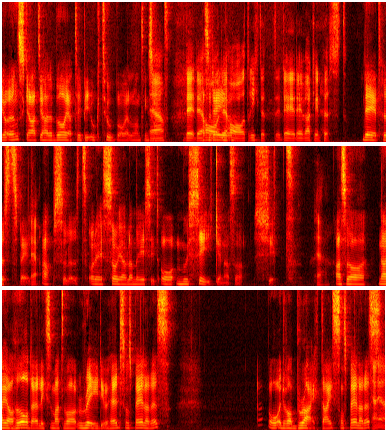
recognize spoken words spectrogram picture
jag önskar att jag hade börjat typ i oktober eller någonting Ja. sånt. Det, det, Alltså, har, det är det, har ett riktigt... Det, det är verkligen höst. Det är ett höstspel, Ja. absolut. Och det är så jävla mysigt. Och musiken alltså, shit. Ja. Alltså, när jag hörde liksom att det var Radiohead som spelades. Och det var Bright Eyes som spelades. Ja, ja,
